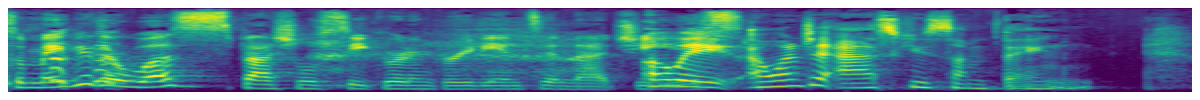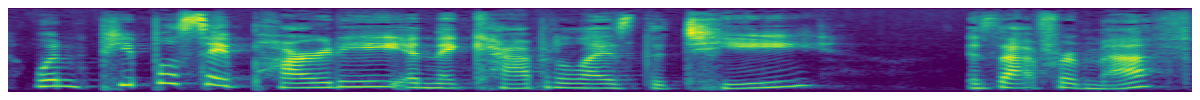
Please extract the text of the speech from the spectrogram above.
so maybe there was special secret ingredients in that cheese. Oh wait, I wanted to ask you something. When people say party and they capitalize the T, is that for meth?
